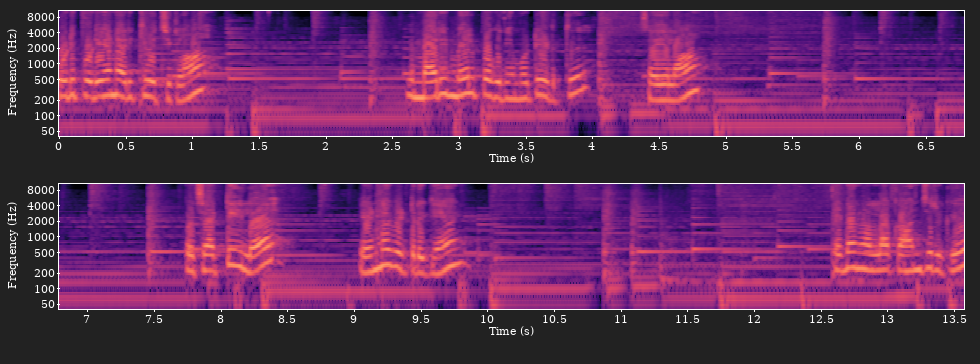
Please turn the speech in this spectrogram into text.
பொடி பொடியாக நறுக்கி வச்சுக்கலாம். இது மாதிரி மேல் பகுதியை மட்டும் எடுத்து செய்யலாம். இப்போ சட்டியில் எண்ணெய் விட்டுருக்கேன். எண்ணெய் நல்லா காஞ்சிருக்கு.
